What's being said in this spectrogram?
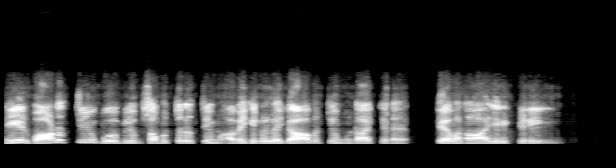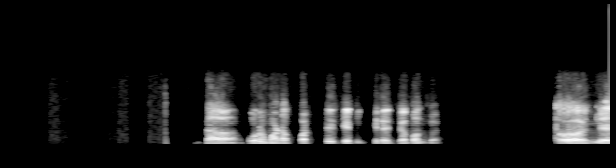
நீர் வானத்தையும் பூமியும் சமுத்திரத்தையும் அவைகளில் உள்ள யாவற்றையும் உண்டாக்கின தேவனாயிருக்கிறீர். ஒருமனப்பட்டு ஜெபிக்கிற ஜபங்கள். இங்கே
